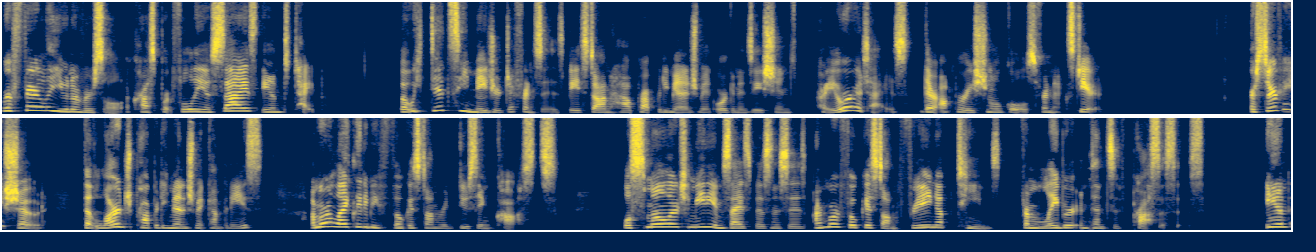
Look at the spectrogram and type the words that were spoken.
were fairly universal across portfolio size and type. But we did see major differences based on how property management organizations prioritize their operational goals for next year. Our survey showed that large property management companies are more likely to be focused on reducing costs, while smaller to medium sized businesses are more focused on freeing up teams from labor intensive processes. And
